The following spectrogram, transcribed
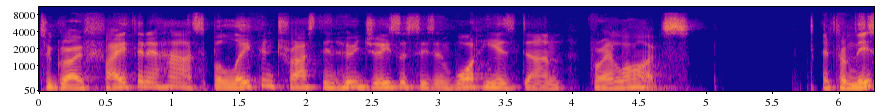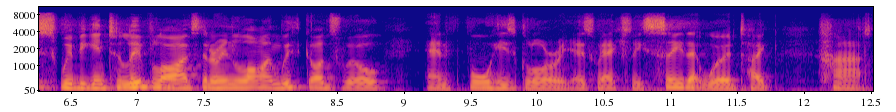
to grow faith in our hearts, belief and trust in who Jesus is and what he has done for our lives. And from this, we begin to live lives that are in line with God's will and for his glory as we actually see that word take heart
